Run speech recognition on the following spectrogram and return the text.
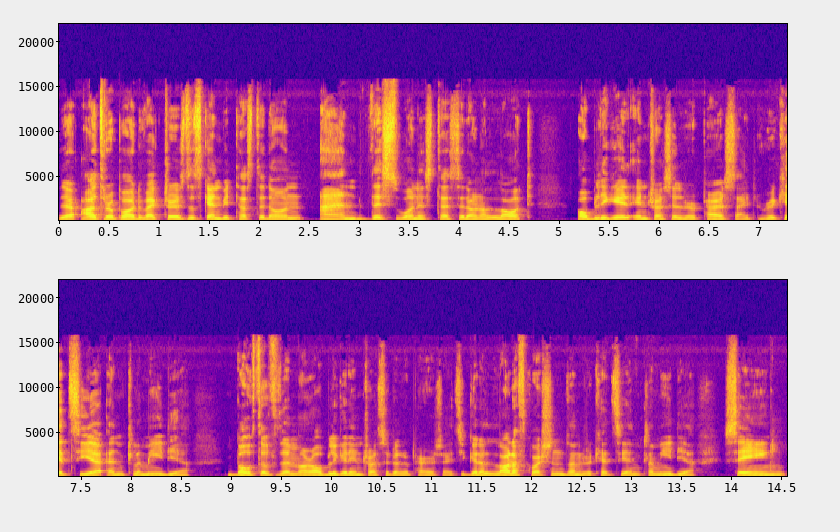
There are arthropod vectors this can be tested on and this one is tested on a lot. Obligate intracellular parasite rickettsia and chlamydia both of them are obligate intracellular parasites. You get a lot of questions on rickettsia and chlamydia saying,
